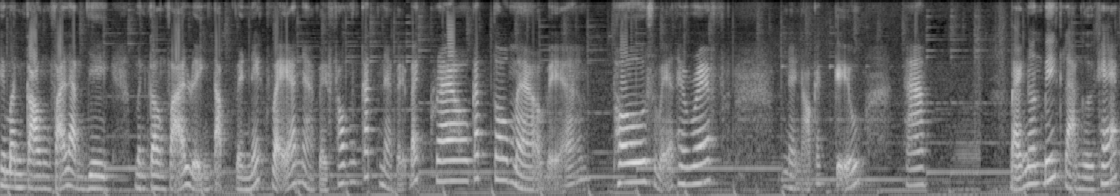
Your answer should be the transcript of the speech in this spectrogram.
thì mình cần phải làm gì? Mình cần phải luyện tập về nét vẽ nè về phong cách nè về background cách tô màu vẽ pose vẽ theo ref này nọ các kiểu ha. Bạn nên biết là người khác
